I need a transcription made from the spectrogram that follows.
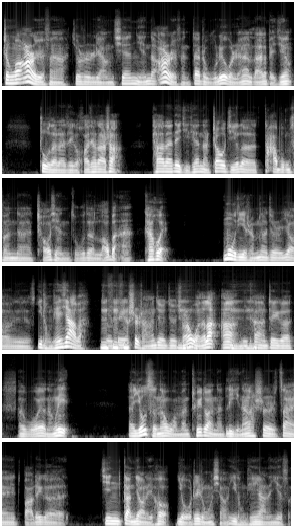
郑光二月份啊，就是两千年的二月份，带着五六个人来了北京，住在了这个华侨大厦。他在那几天呢，召集了大部分的朝鲜族的老板开会，目的什么呢？就是要一统天下吧，就是这个 市场就就全是我的了啊！你看这个，呃，我有能力。呃，由此呢，我们推断呢，李呢是在把这个金干掉了以后，有这种想一统天下的意思。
